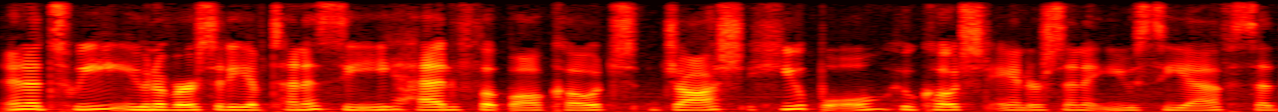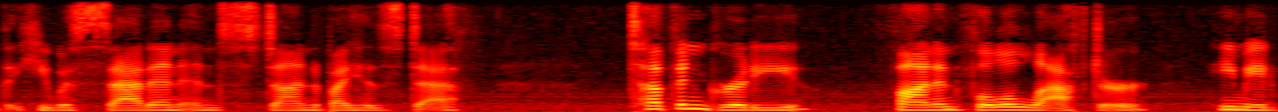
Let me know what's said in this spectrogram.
In a tweet, University of Tennessee head football coach Josh Heupel, who coached Anderson at UCF, said that he was saddened and stunned by his death. Tough and gritty, fun and full of laughter, he made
